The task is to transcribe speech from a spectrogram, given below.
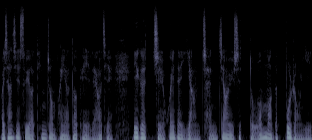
我相信所有听众朋友都可以了解一个指挥的养成教育是多么的不容易。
